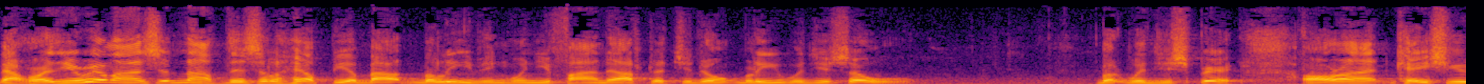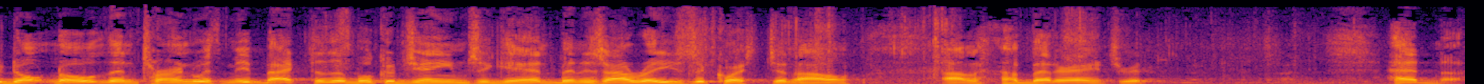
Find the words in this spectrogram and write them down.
Now, whether you realize it or not, this will help you about believing when you find out that you don't believe with your soul, but with your spirit. All right, in case you don't know, then turn with me back to the book of James again. But as I raise the question, I'll, I'll I better answer it. Hadna.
